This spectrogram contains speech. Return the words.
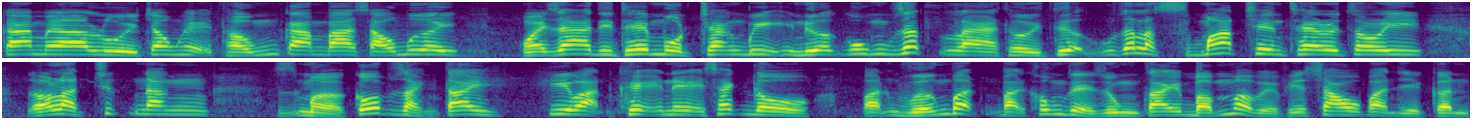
camera lùi trong hệ thống cam 360 Ngoài ra thì thêm một trang bị nữa cũng rất là thời thượng, cũng rất là smart trên Territory Đó là chức năng mở cốp rảnh tay khi bạn khệ nệ sách đồ, bạn vướng bận, bạn không thể dùng tay bấm vào về phía sau Bạn chỉ cần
